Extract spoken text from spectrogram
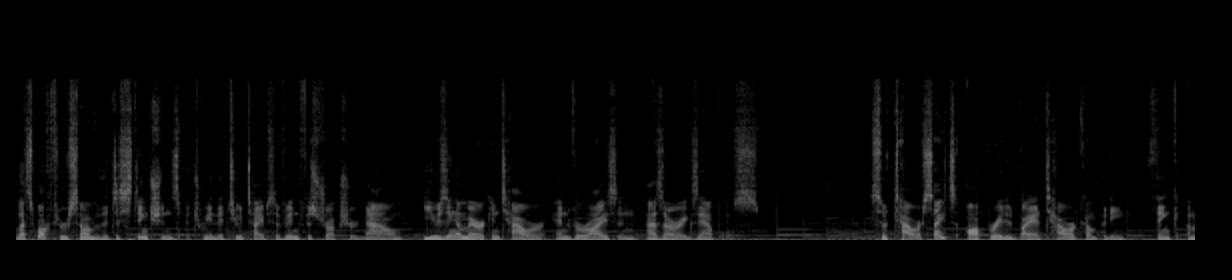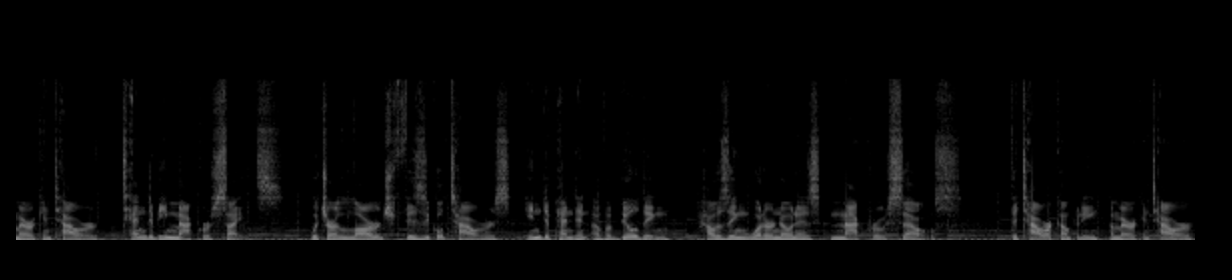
Let's walk through some of the distinctions between the two types of infrastructure now, using American Tower and Verizon as our examples. So tower sites operated by a tower company, think American Tower, tend to be macro sites, which are large physical towers independent of a building housing what are known as macro cells. The tower company, American Tower,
